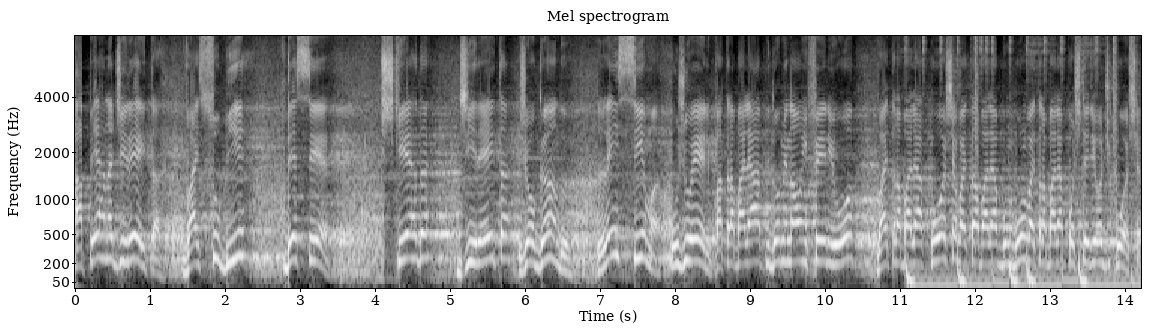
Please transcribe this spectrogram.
A perna direita vai subir, descer. Esquerda, direita, jogando lá em cima o joelho para trabalhar abdominal inferior, vai trabalhar coxa, vai trabalhar bumbum, vai trabalhar posterior de coxa.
